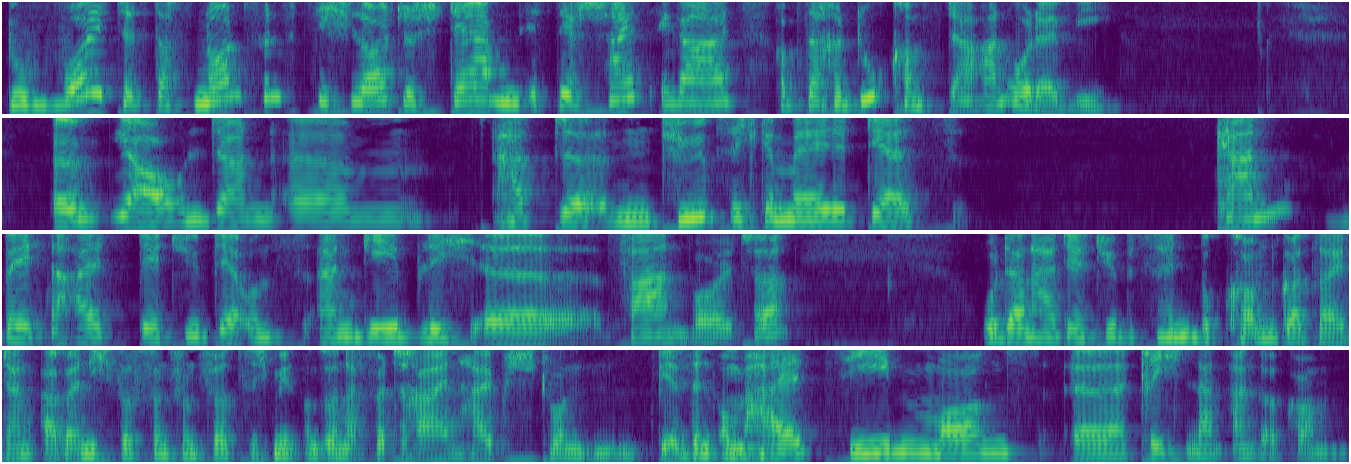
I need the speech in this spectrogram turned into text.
Du wolltest, dass 59 Leute sterben, ist dir scheißegal. Hauptsache, du kommst da an oder wie? Ähm, ja, und dann ähm, hat äh, ein Typ sich gemeldet, der es kann, besser als der Typ, der uns angeblich äh, fahren wollte. Und dann hat der Typ es hinbekommen, Gott sei Dank, aber nicht für 45 Minuten, sondern für dreieinhalb Stunden. Wir sind um halb sieben morgens äh, Griechenland angekommen.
